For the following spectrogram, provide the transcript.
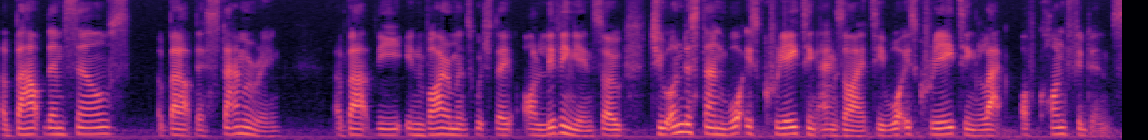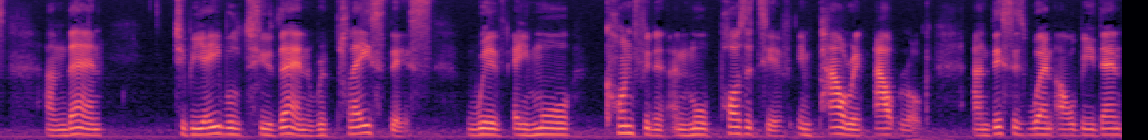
about themselves, about their stammering, about the environments which they are living in. So, to understand what is creating anxiety, what is creating lack of confidence, and then to be able to then replace this with a more confident and more positive, empowering outlook. And this is when I'll be then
